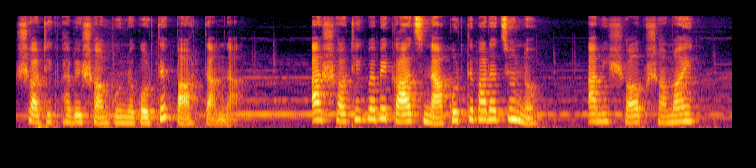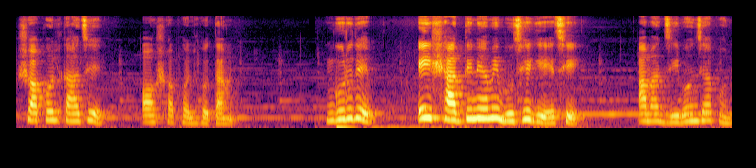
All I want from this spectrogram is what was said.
সঠিকভাবে সম্পূর্ণ করতে পারতাম না আর সঠিকভাবে কাজ না করতে পারার জন্য আমি সব সময় সকল কাজে অসফল হতাম। গুরুদেব, এই সাত দিনে আমি বুঝে গিয়েছি আমার জীবনযাপন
